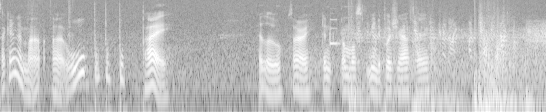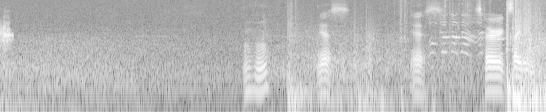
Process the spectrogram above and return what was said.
that kind of ma- uh, whoop, boop, boop. Hi. Hello. Sorry. Didn't almost mean to push you off there. Mm-hmm. Yes. Yes. It's very exciting.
